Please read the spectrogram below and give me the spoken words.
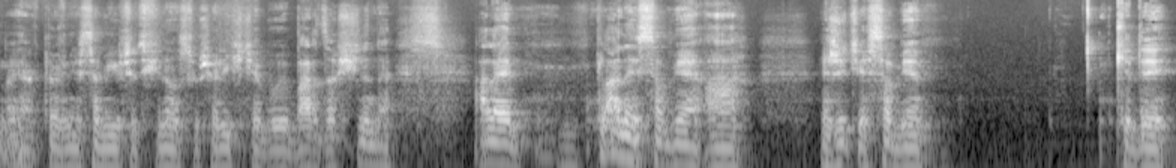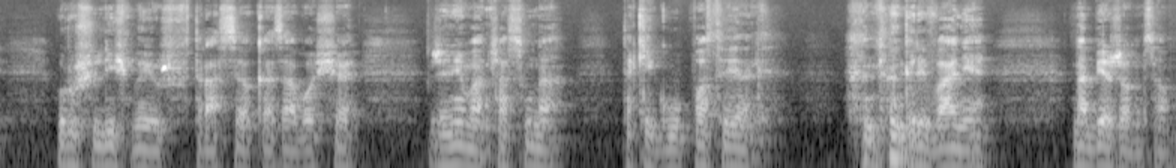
no jak pewnie sami przed chwilą słyszeliście, były bardzo silne, ale plany sobie, a życie sobie, kiedy ruszyliśmy już w trasę, okazało się, że nie ma czasu na takie głupoty jak nagrywanie na bieżąco.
